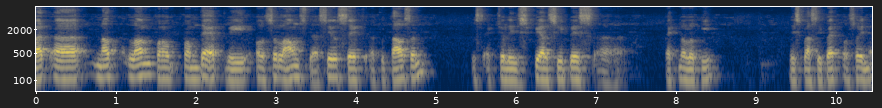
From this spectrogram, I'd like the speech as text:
But uh, not long from, from that, we also launched the SiLSafe uh, 2000. It's actually PLC-based uh, technology. This classified also in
